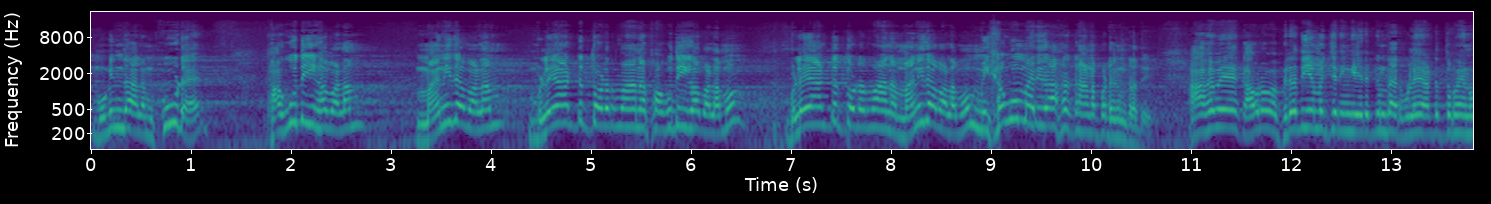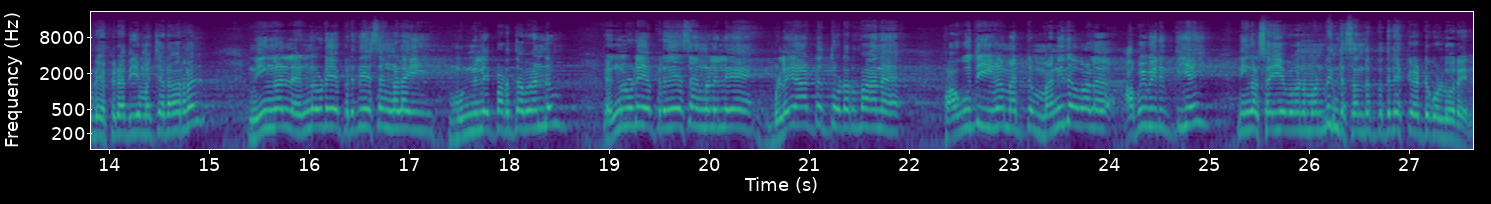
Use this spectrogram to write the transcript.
முடிந்தாலும் கூட பகுதிக வளம் மனித வளம் விளையாட்டு தொடர்பான பகுதிக வளமும் விளையாட்டு தொடர்பான மனித வளமும் மிகவும் அரிதாக காணப்படுகின்றது. ஆகவே கௌரவ பிரதி அமைச்சர் இங்கே இருக்கின்றார் விளையாட்டுத்துறையினுடைய பிரதி அமைச்சர் அவர்கள். நீங்கள் எங்களுடைய பிரதேசங்களை முன்னிலைப்படுத்த வேண்டும். எங்களுடைய பிரதேசங்களிலே விளையாட்டு தொடர்பான பகுதிக மற்றும் மனிதவள அபிவிருத்தியை நீங்கள் செய்ய வேண்டும் என்று இந்த சந்தர்ப்பத்திலே கேட்டுக்கொள்கிறேன்.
